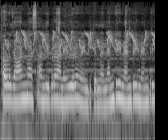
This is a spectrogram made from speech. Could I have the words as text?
அவ்வளோதான் ஆன்மா சாந்தி அப்புறம் அனைவரும் வேண்டிக்கோங்க. நன்றி நன்றி நன்றி.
